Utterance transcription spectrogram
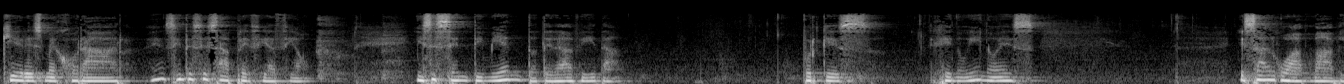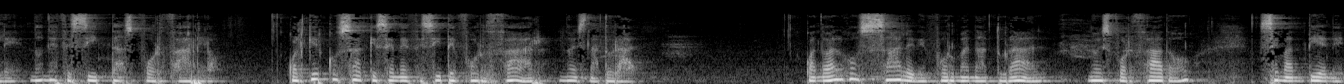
quieres mejorar. ¿eh? Sientes esa apreciación. Y ese sentimiento te da vida, porque es genuino, es, es algo amable, no necesitas forzarlo. Cualquier cosa que se necesite forzar no es natural. Cuando algo sale de forma natural, no es forzado, se mantiene.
